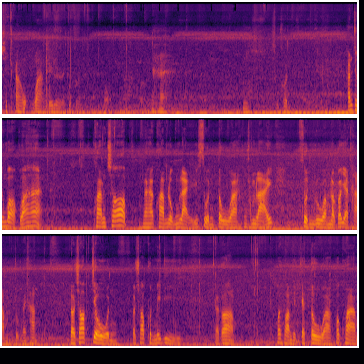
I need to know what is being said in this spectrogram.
เช็คเอาท์วางได้เลยทุกคนนะฮะนี่ทุกคนท่านถึงบอกว่าความชอบนะฮะความหลงไหลส่วนตัวมันทำร้าย ส่วนรวมเราก็อย่าทำถูกไหมครับ เราชอบโจรเราชอบคนไม่ดี แล้วก็เพราะความเห็นแก่ตัวเพราะความ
